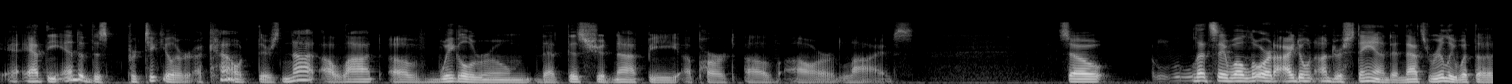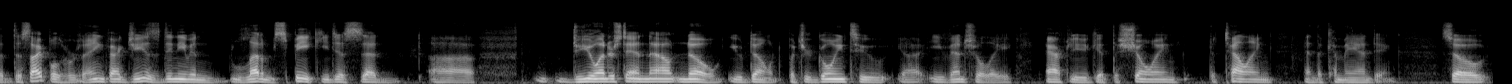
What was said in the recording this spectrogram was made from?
at the end of this particular account, there's not a lot of wiggle room that this should not be a part of our lives. So let's say, well, Lord, I don't understand. And that's really what the disciples were saying. In fact, Jesus didn't even let them speak. He just said, uh, Do you understand now? No, you don't. But you're going to uh, eventually after you get the showing, the telling, and the commanding. So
